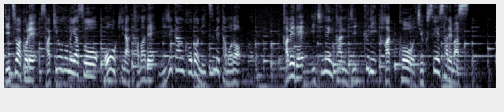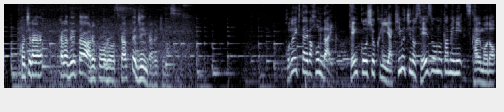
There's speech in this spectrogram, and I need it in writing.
実はこれ先ほどの野草を大きな釜で2時間ほど煮詰めたもの。亀で1年間じっくり発酵熟成されます。こちらから出たアルコールを使ってジンができます。この液体は本来健康食品やキムチの製造のために使うもの。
